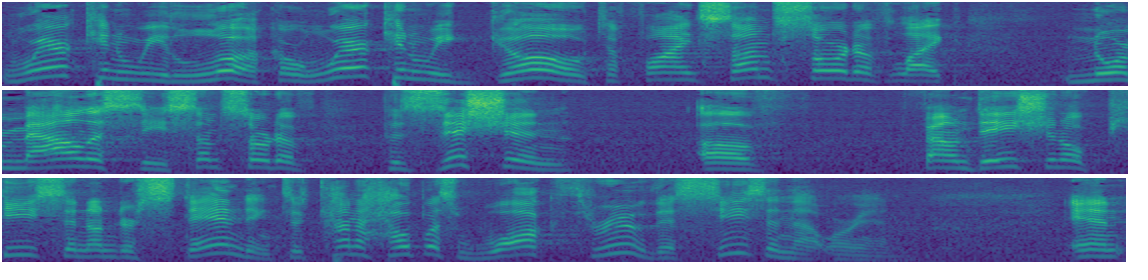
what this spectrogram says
where can we look or where can we go to find some sort of like normalcy, some sort of position of foundational peace and understanding to kind of help us walk through this season that we're in? And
